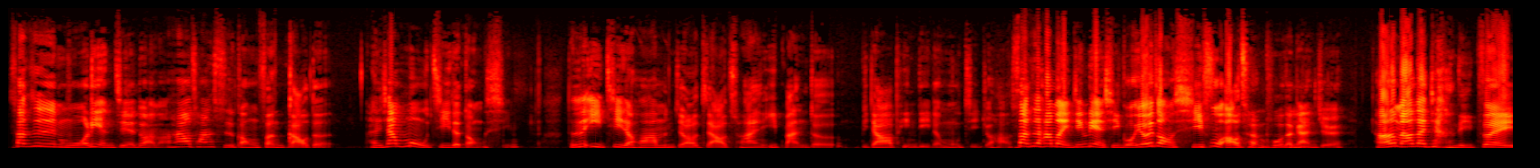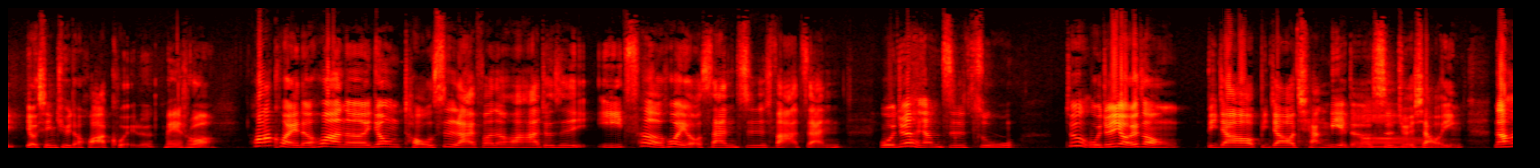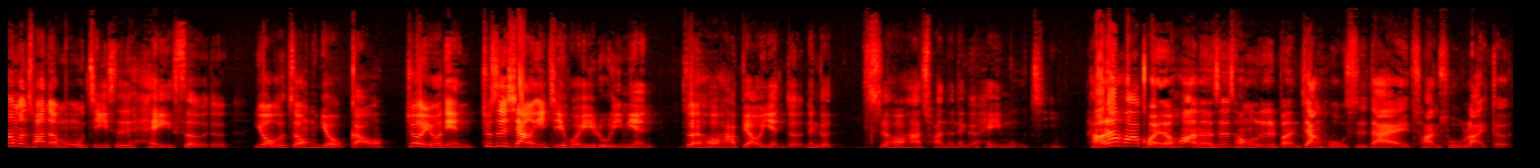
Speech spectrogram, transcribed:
算是磨练阶段嘛，它要穿十公分高的，很像木屐的东西。可是艺伎的话，他们就只要穿一般的比较平底的木屐就好，算是他们已经练习过，有一种媳妇熬成婆的感觉。嗯、好，那我们要再讲你最有兴趣的花魁了。没错。花魁的话呢，用头饰来分的话，它就是一侧会有三只发簪，我觉得很像蜘蛛，就我觉得有一种比较比较强烈的视觉效应。然后他们穿的木屐是黑色的，又重又高，就有点就是像《艺伎回忆录》里面最后他表演的那个时候他穿的那个黑木屐。好，那花魁的话呢，是从日本江户时代传出来的。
